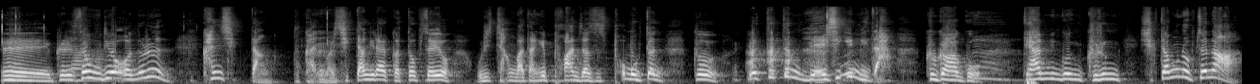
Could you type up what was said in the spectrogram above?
네, 그래서 야. 우리 오늘은 북한 식당, 북한 뭐 식당이랄 것도 없어요. 우리 장마당에 포 앉아서 퍼먹던 그 어쨌든 내식입니다. 그거 하고 대한민국은 그런 식당은 없잖아.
